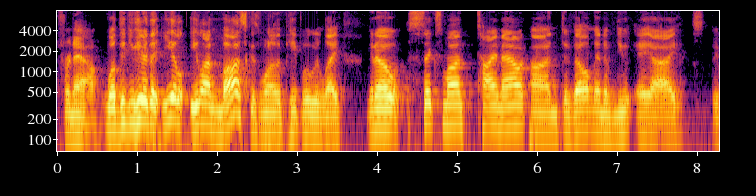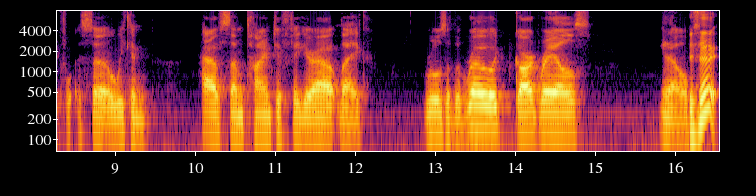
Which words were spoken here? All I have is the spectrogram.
for now. Well, did you hear that Elon Musk is one of the people who like, you know, six month timeout on development of new AI before, so we can have some time to figure out like rules of the road, guardrails, you know. is that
